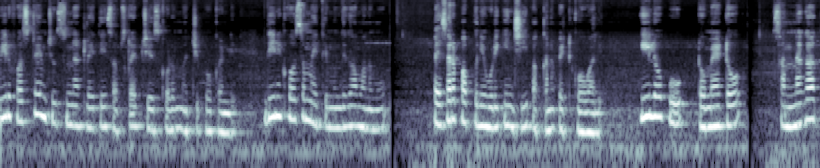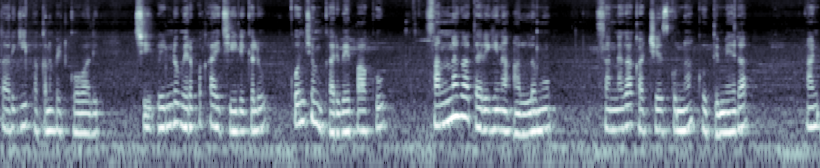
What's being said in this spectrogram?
మీరు ఫస్ట్ టైం చూస్తున్నట్లయితే సబ్స్క్రైబ్ చేసుకోవడం మర్చిపోకండి. దీనికోసం అయితే ముందుగా మనము పెసరపప్పుని ఉడికించి పక్కన పెట్టుకోవాలి. ఈలోపు టొమాటో సన్నగా తరిగి పక్కన పెట్టుకోవాలి. చీ రెండు మిరపకాయ చీలికలు కొంచెం కరివేపాకు సన్నగా తరిగిన అల్లము సన్నగా కట్ చేసుకున్న కొత్తిమీర అండ్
